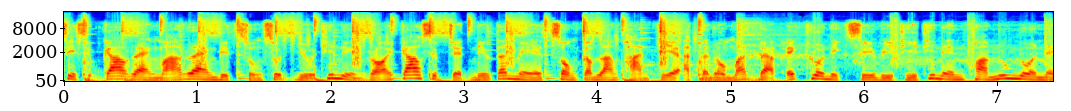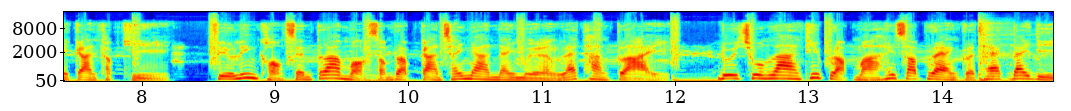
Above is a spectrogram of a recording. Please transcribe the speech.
149 แรงม้าแรงบิดสูงสุดอยู่ที่ 197 นิวตันเมตร ส่งกำลังผ่านเกียร์อัตโนมัติแบบ Electronic CVT ที่เน้นความนุ่มนวลในการขับขี่ฟีลลิ่งของเซนตราเหมาะสำหรับการใช้งานในเมืองและทางไกลด้วยช่วงล่างที่ปรับมาให้ซับแรงกระแทกได้ดี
